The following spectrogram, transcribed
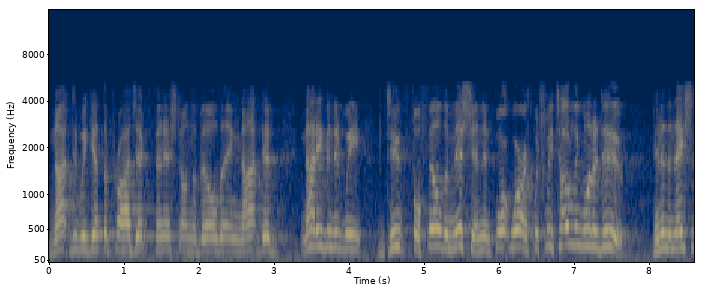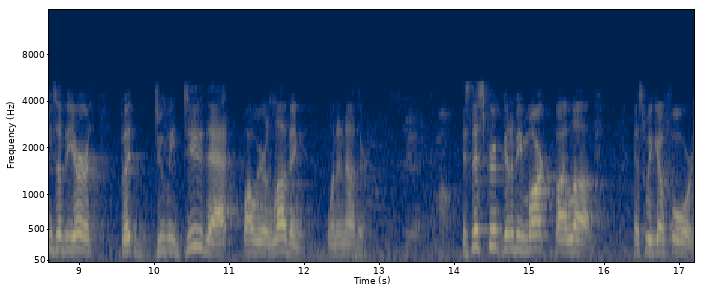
Not did we get the project finished on the building, not did not even did we do, fulfill the mission in Fort Worth, which we totally want to do, and in the nations of the earth, but do we do that while we are loving one another? Is this group going to be marked by love as we go forward?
